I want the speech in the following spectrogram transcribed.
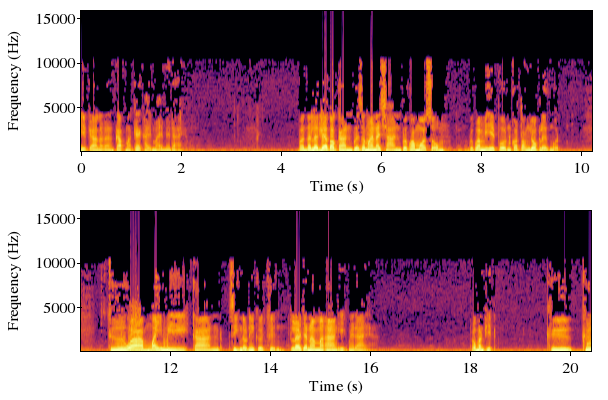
เหตุการณ์เหล่านั้น กลับมาแก้ไขใหม่ไม่ได้ผลถ้าเลิกแล้วต่อกันเพื่อสมานฉันเพื่อความเหมาะสมเพื่อความมีเหตุผลก็ต้องยกเลิกหมด ถือว่าไม่มีการสิ่งเหล่านี้เกิดขึ้น แล้วจะนำมาอ้างอีกไม่ได้ เพราะมันผิด คือคือ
